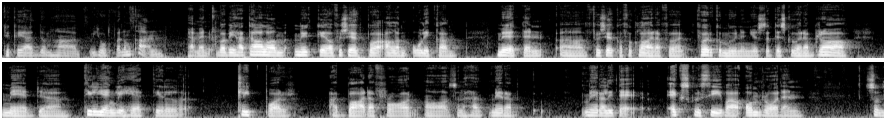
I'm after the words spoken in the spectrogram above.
tycker jag att de har gjort vad de kan. Men vad vi har talat om mycket och försökt på alla olika möten uh, försöka förklara för, för kommunen just att det skulle vara bra med uh, tillgänglighet till klippor att bada från och sådana här mera, mera lite exklusiva områden som,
